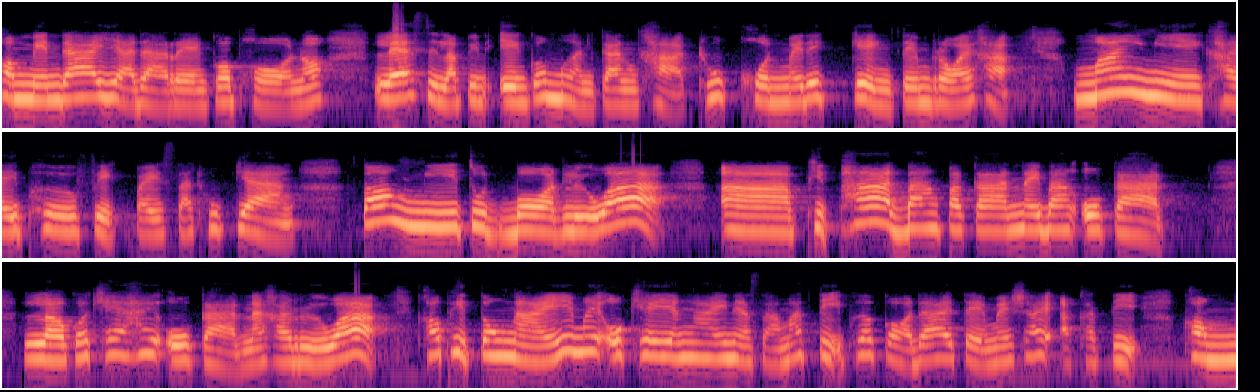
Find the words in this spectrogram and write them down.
คอมเมนต์ได้อย่าด่าแรงก็พอเนาะและศิลปินเองก็เหมือนกันค่ะ ทุกคนไม่ได้เก่งเต็มร้อยค่ะ ไม่มีใครเพอร์เฟกไปซะทุกอย่าง ต้องมีจุดบอดหรือว่าอ่า ผิดพลาดบางประการในบางโอกาส เราก็แค่ให้โอกาสนะคะ หรือว่าเขาผิดตรงไหนไม่โอเคยังไงเนี่ยสามารถติเพื่อก่อได้ แต่ไม่ใช่อคติคอมเม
